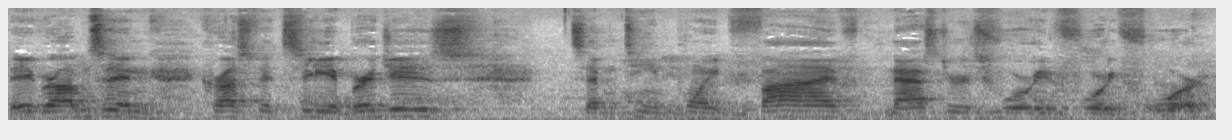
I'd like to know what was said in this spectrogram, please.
Dave Robinson, CrossFit City of Bridges, 17.5, Masters 40 to 44.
